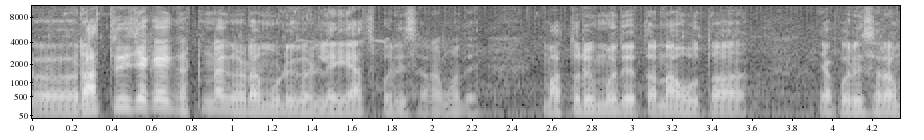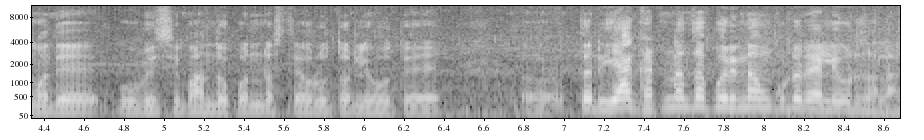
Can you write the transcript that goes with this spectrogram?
रात्रीच्या काही घटना घडामोडी घडल्या याच परिसरामध्ये. माथुरीमध्ये तणाव होता या परिसरामध्ये ओबीसी बांधव पण रस्त्यावर उतरले होते. तर या घटनांचा परिणाम कुठे रॅलीवर झाला?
